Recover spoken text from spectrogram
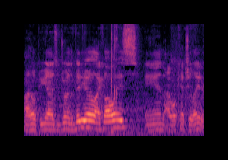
I hope you guys enjoy the video like always. And I will catch you later.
